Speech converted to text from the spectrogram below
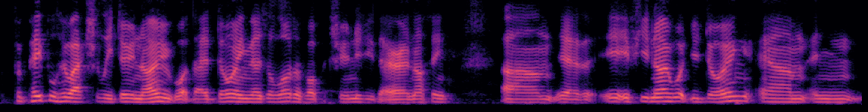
for people who actually do know what they're doing there's a lot of opportunity there. And I think um, yeah if you know what you're doing um, and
